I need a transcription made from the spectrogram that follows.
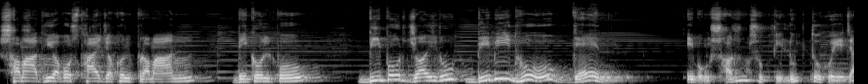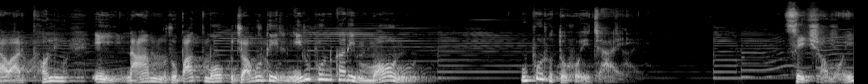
সমাধি অবস্থায় যখন প্রমাণ, বিকল্প, বিপর্যয়রূপ বিবিধ জ্ঞান এবং স্মরণশক্তি লুপ্ত হয়ে যাওয়ার ফলে এই নাম রূপাত্মক জগতের নিরূপণকারী মন উপরত হয়ে যায়। সেই সময়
